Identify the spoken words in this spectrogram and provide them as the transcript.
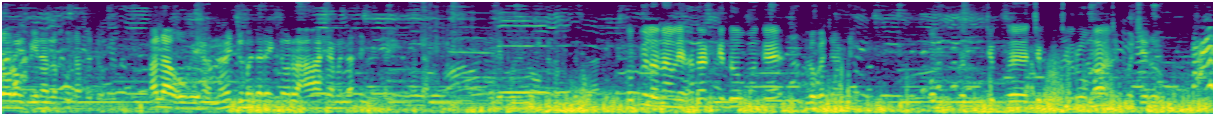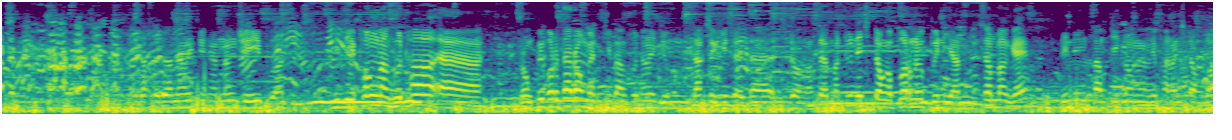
dorong pina la pun apa tu. Hala o we ha nang cuma director a ha man nasin ni. pila nang lihat aku itu mangke lu kacang cip cip cip rumah cip cip rumah kita sudah nang kita nang jeep kan ini pengang hutah eh rong pi borda rong men ki bang pun jum dak segi sai da rong sa matu ne chitong apor no pinian san bang ge ni ni sam ti long ni phanan chitong lo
